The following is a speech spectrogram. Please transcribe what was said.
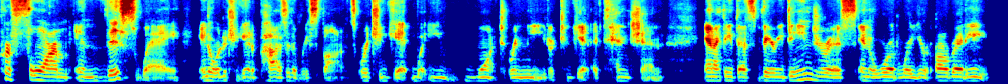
perform in this way in order to get a positive response or to get what you want or need or to get attention. And i think that's very dangerous in a world where you're already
